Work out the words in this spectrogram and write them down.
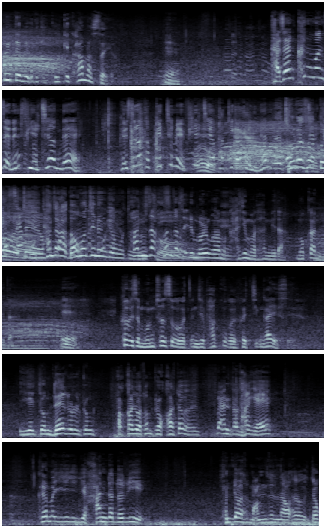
그렇기 때문에 이렇게 굵게 감았어요. 예. 가장 큰 문제는 휠체어인데 배수로 덮개 틈에 휠체어 바퀴가 걸리면 예, 절에서 또 이제 환자가 못한다고. 넘어지는 경우도 혼자 그렇죠. 혼자서 이렇게 몰고 가면 예. 가지 못합니다. 못 갑니다. 예. 거기서 멈춰서 이제 바꾸고 그 찡가했어요. 이게 좀 내로를 좀 바꿔줬으면 좋겠어 뺀듯하게 그러면 이제 이제 환자들이 혼자서 마음대로 나와서 저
